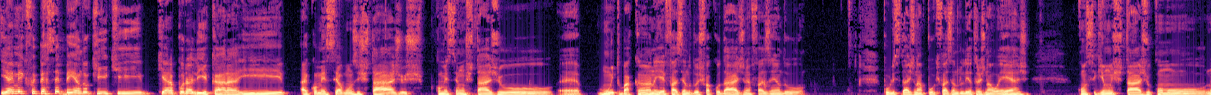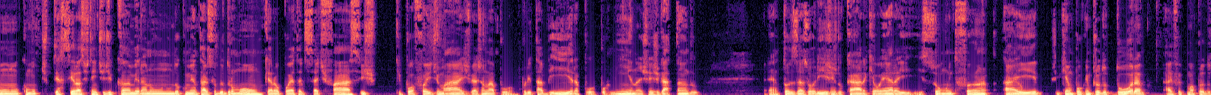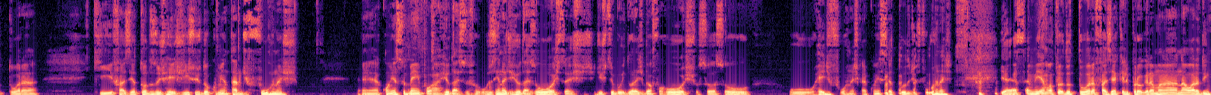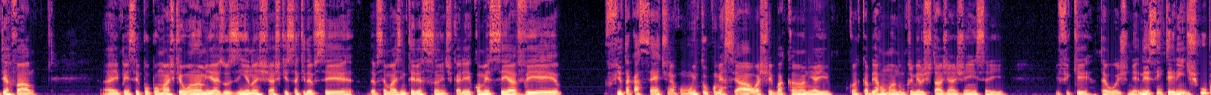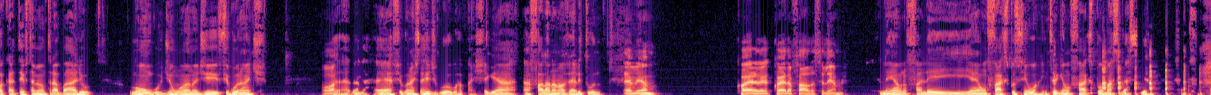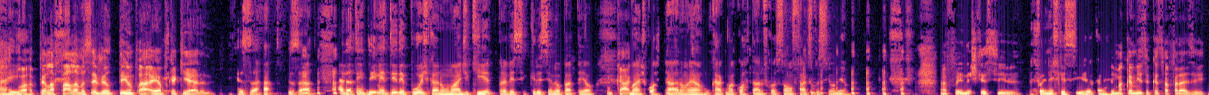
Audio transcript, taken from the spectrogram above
e aí meio que fui percebendo que, que, que era por ali, cara. E aí comecei alguns estágios, comecei um estágio é, muito bacana, e aí fazendo duas faculdades, né? Fazendo publicidade na PUC, fazendo letras na UERJ. Consegui um estágio como, num, como tipo, terceiro assistente de câmera num, num, documentário sobre o Drummond, que era o poeta de sete faces, que pô, foi demais, viajando lá por, por Itabira, por, por Minas, resgatando é, todas as origens do cara que eu era e, e, sou muito fã. Aí fiquei um pouco em produtora, aí fui para uma produtora que fazia todos os registros de documentário de Furnas. É, conheço bem, porra, Rio das, usina de Rio das Ostras, distribuidora de Belfor Roxo, sou, sou o, o rei de Furnas, cara, conhecia tudo de Furnas. E essa mesma produtora fazia aquele programa na hora do intervalo. Aí pensei, pô, por mais que eu ame as usinas, acho que isso aqui deve ser, deve ser mais interessante, cara. E aí comecei a ver fita cassete, né, com muito comercial, achei bacana, e aí acabei arrumando um primeiro estágio em agência e, e fiquei até hoje. Nesse inteirinho, desculpa, cara, teve também um trabalho longo de um ano de figurante. Oh. É, figurante da Rede Globo, rapaz. Cheguei a, a falar na novela e tudo. É mesmo? Qual era, qual era a fala, você lembra? Lembro, falei, é um fax pro senhor, entreguei um fax pro Márcio Garcia. Aí... Porra, pela fala você vê o tempo, a época que era, né? Exato, exato. Ainda tentei meter depois, cara, um no ADQ, para ver se crescia meu papel. Um caco. Mas cortaram, é, um caco, mas cortaram. Ficou só um fax pro senhor mesmo. mas foi inesquecível. Foi inesquecível, cara. Tem uma camisa com essa frase aí.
